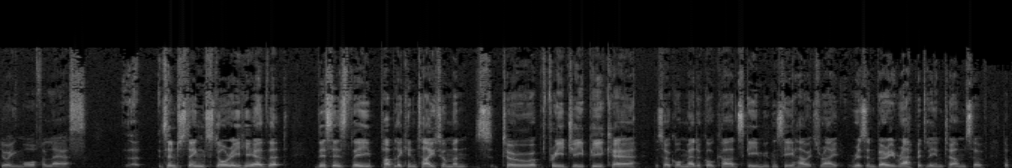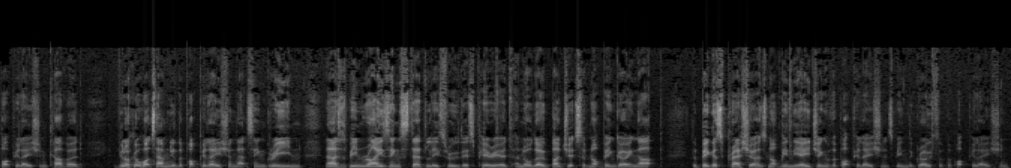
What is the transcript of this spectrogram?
doing more for less. Uh, it's an interesting story here that this is the public entitlements to free GP care, the so called medical card scheme. You can see how it's right, risen very rapidly in terms of the population covered. If you look at what's happening to the population, that's in green. Now, it has been rising steadily through this period, and although budgets have not been going up, the biggest pressure has not been the aging of the population, it's been the growth of the population.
